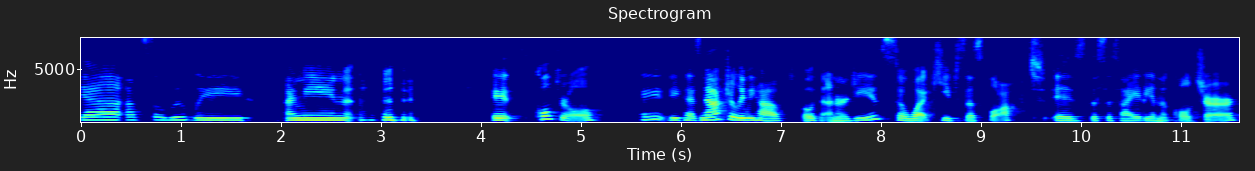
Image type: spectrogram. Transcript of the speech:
Yeah, absolutely. I mean, it's cultural, right? Because naturally we have both energies. So what keeps us blocked is the society and the culture.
